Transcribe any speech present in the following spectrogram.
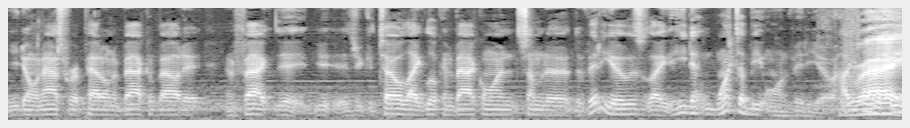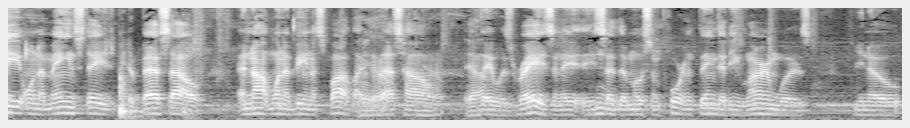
You don't ask for a pat on the back about it. In fact, it, you, as you can tell, like looking back on some of the, the videos, like he didn't want to be on video. How you want Right. to be on the main stage, be the best out, and not want to be in a spotlight? Yeah, That's how yeah, yeah. they was raised. And they, he Hmm. said the most important thing that he learned was, you know,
